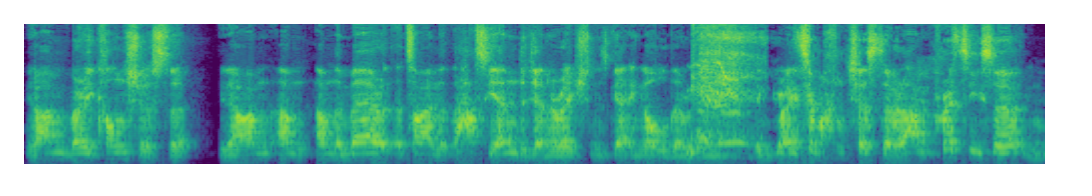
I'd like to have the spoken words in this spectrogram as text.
you know, I'm very conscious that you know I'm, I'm I'm the mayor at the time that the hacienda generation is getting older in, in Greater Manchester, and I'm pretty certain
